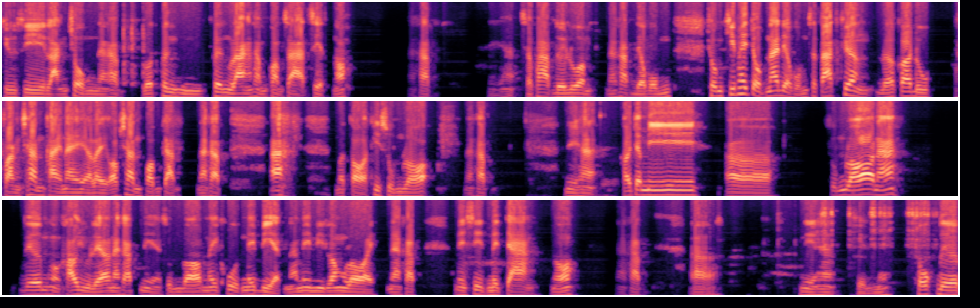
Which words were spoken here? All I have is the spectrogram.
QC หลังชงนะครับ รถเพิ่งเพิ่งล้างทำความสะอาดเสร็จเนาะนะครับนี่ฮะสภาพโดยรวมนะครับ เดี๋ยวผมชมคลิปให้จบนะ เดี๋ยวผมสตาร์ทเครื่อง แล้วก็ดูฟังก์ชันภายในอะไรออปชันพร้อมกันนะครับอะมาต่อที่ซุ้มล้อนะครับ นี่ฮะเขาจะมีเอ่อซุ้มล้อนะ เดิมของเขาอยู่แล้วนะครับ เนี่ยซุ้มล้อไม่คูดไม่เบียดนะไม่มีร่องรอยนะครับ ไม่ซีดไม่จางเนาะนะครับนี่ฮะเห็นไหมโชคเดิม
